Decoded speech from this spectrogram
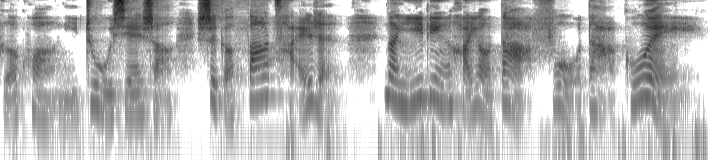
何况你祝先生是个发财人，那一定还要大富大贵。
